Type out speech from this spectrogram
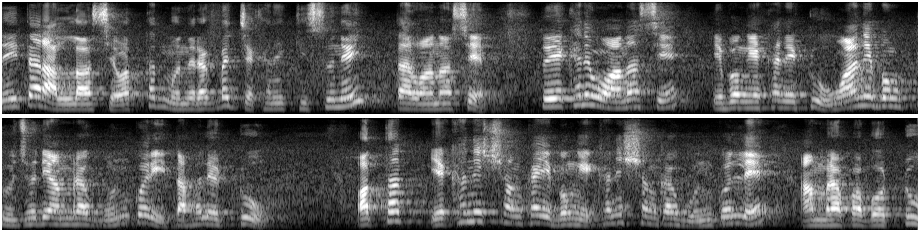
নেই তার আল্লাহ আছে। অর্থাৎ মনে রাখবে যেখানে কিছু নেই তার ওয়ান আছে। তো এখানে ওয়ান আছে এবং এখানে টু ওয়ান এবং টু যদি আমরা গুণ করি তাহলে টু অর্থাৎ এখানের সংখ্যা এবং এখানের সংখ্যা গুণ করলে আমরা পাবো টু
